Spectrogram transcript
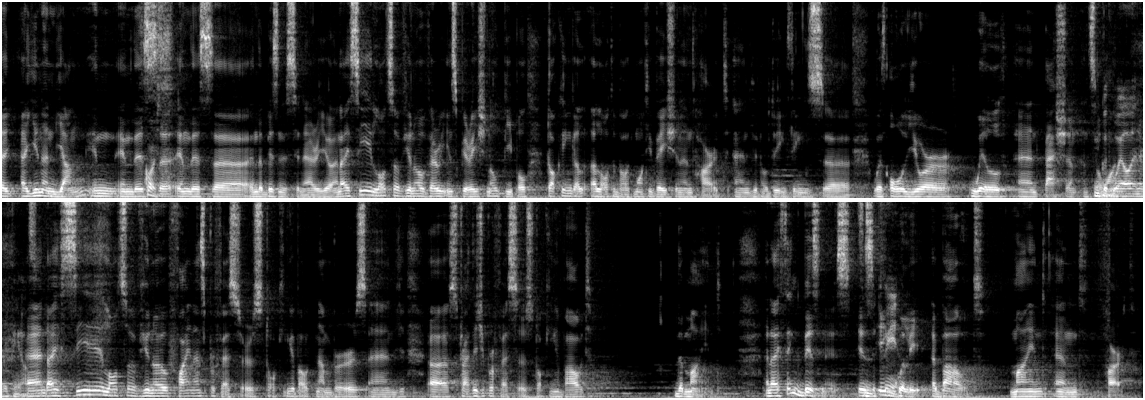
a, a yin and yang in in this uh, in this uh, in the business scenario, and I see lots of you know very inspirational people talking a, a lot about motivation and heart, and you know doing things uh, with all your will and passion and so on. Goodwill and everything else. And I see lots of you know finance professors talking about numbers and uh, strategy professors talking about the mind. And I think business is equally about mind and heart.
